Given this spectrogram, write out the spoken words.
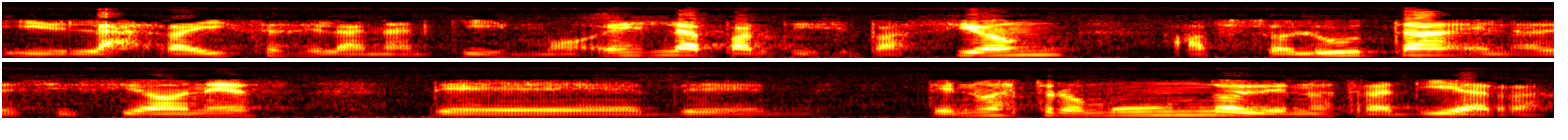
y las raíces del anarquismo. Es la participación absoluta en las decisiones de, nuestro mundo y de nuestra tierra.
